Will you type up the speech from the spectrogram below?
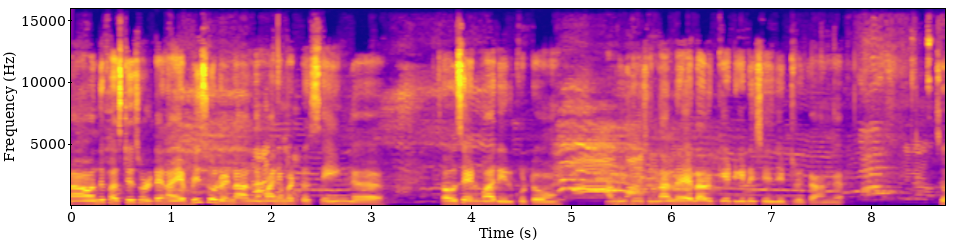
நான் வந்து ஃபஸ்ட்டே சொல்லிட்டேன். நான் எப்படி சொல்கிறேன்னா அந்த மாதிரி மட்டும் செய்யுங்க சவுத் சைடு மாதிரி இருக்கட்டும். அப்படின்னு சொல்லி சொன்னால எல்லோரும் கேட்டு கேட்டு செஞ்சிட்ருக்காங்க ஸோ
